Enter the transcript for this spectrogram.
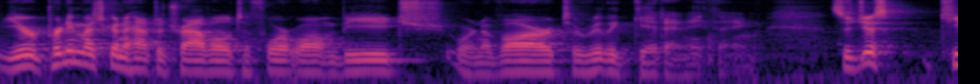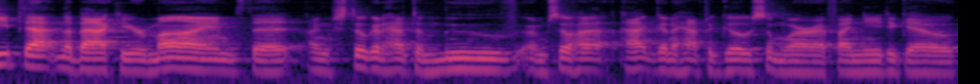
you're pretty much going to have to travel to Fort Walton Beach or Navarre to really get anything. So just keep that in the back of your mind that I'm still going to have to move. I'm still ha- going to have to go somewhere if I need to go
